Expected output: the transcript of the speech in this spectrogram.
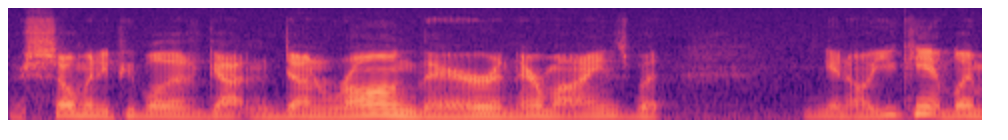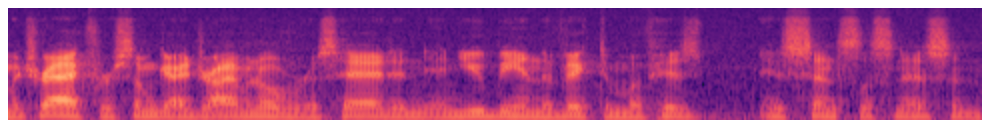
there's so many people that have gotten done wrong there in their minds, but you know, you can't blame a track for some guy driving over his head and, and you being the victim of his his senselessness and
